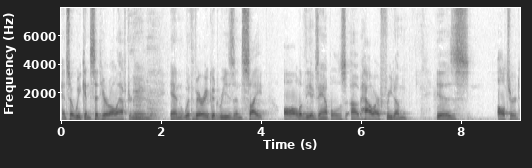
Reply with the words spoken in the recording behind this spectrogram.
And so we can sit here all afternoon and, with very good reason, cite all of the examples of how our freedom is altered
